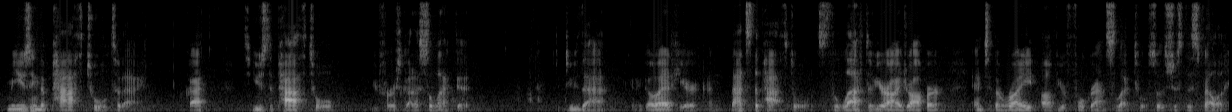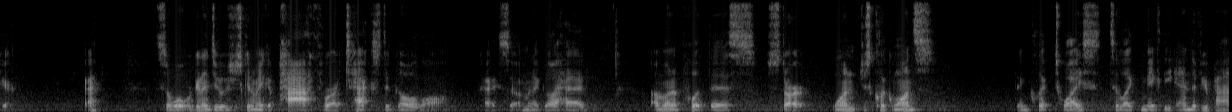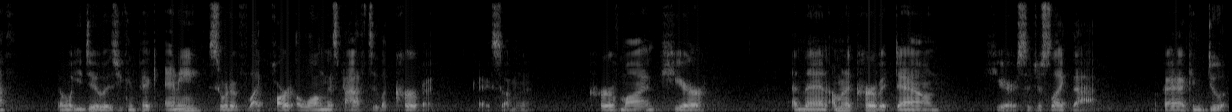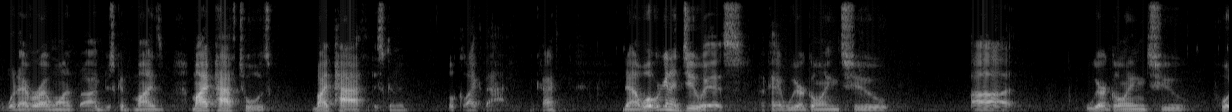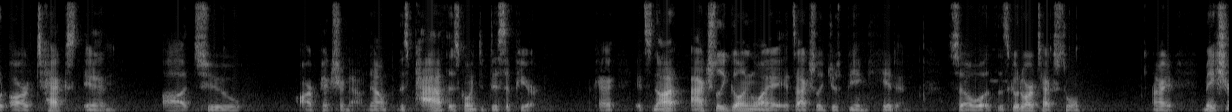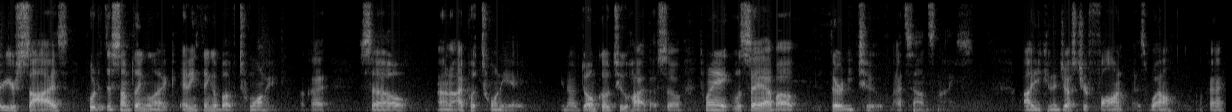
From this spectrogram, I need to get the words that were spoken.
I'm using the path tool today. Okay, to use the path tool, you first got to select it. To do that, you're going to go ahead here, and that's the path tool. It's to the left of your eyedropper and to the right of your foreground select tool. So it's just this fella here. Okay? So what we're going to do is just going to make a path for our text to go along. Okay, so I'm going to go ahead. I'm going to put this, start one, just click once, then click twice to like make the end of your path. Then what you do is you can pick any sort of like part along this path to like curve it. Okay, so I'm going to curve mine here and then I'm going to curve it down here so just like that okay I can do whatever I want but I'm just going to mine's my path tool is my path is going to look like that okay now what we're going to do is okay we are going to uh, we are going to put our text in uh, to our picture now. Now, this path is going to disappear, okay? It's not actually going away, it's actually just being hidden. So let's go to our text tool. All right, make sure your size, put it to something like anything above 20, okay? So, I don't know, I put 28. You know, don't go too high though. So 28, let's say about 32. That sounds nice. Uh, you can adjust your font as well, okay?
